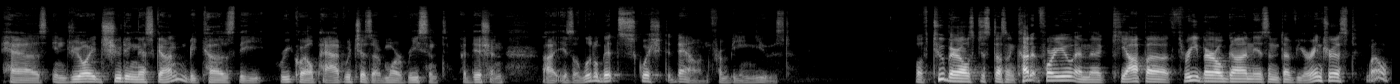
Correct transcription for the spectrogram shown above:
has enjoyed shooting this gun because the recoil pad, which is a more recent addition, uh, is a little bit squished down from being used. Well, if two barrels just doesn't cut it for you and the Chiappa three barrel gun isn't of your interest, well,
